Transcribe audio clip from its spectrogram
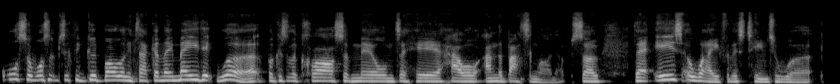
also wasn't particularly good bowling attack, and they made it work because of the class of Milne, to Tahir, Howell, and the batting lineup. So there is a way for this team to work.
